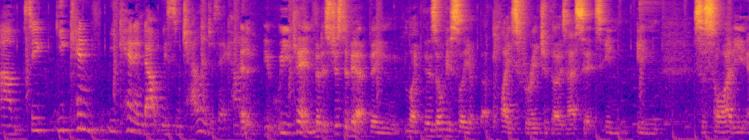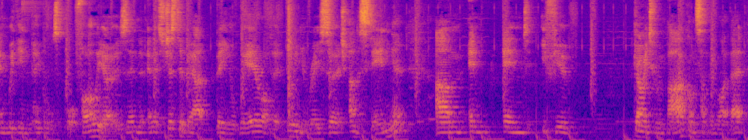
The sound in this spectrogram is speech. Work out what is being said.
Um, so you, you can you can end up with some challenges there, can't you? And you, you can, but it's just about being like. There's obviously a, a place for each of those assets in in society and within people's portfolios, and, and it's just about being aware of it, doing your research, understanding it, um, and and if you're going to embark on something like that,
